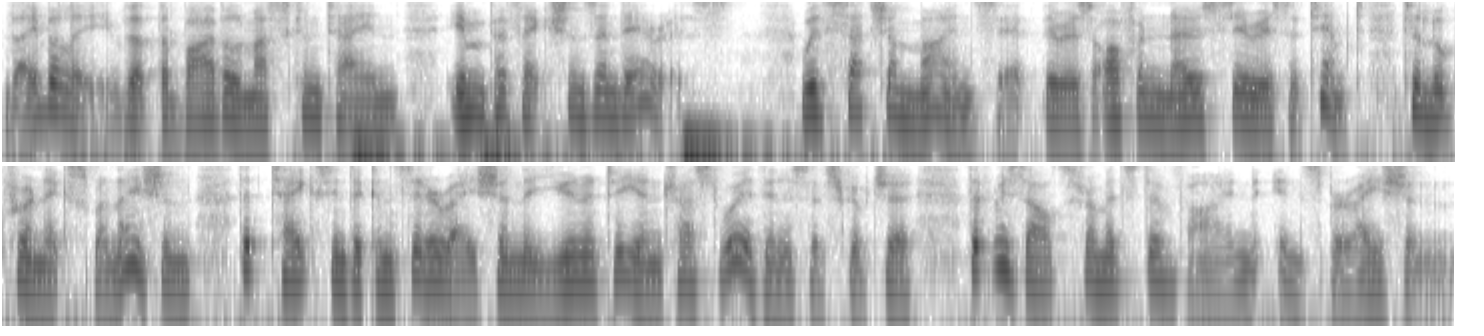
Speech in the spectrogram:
they believe that the Bible must contain imperfections and errors. With such a mindset, there is often no serious attempt to look for an explanation that takes into consideration the unity and trustworthiness of Scripture that results from its divine inspiration.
